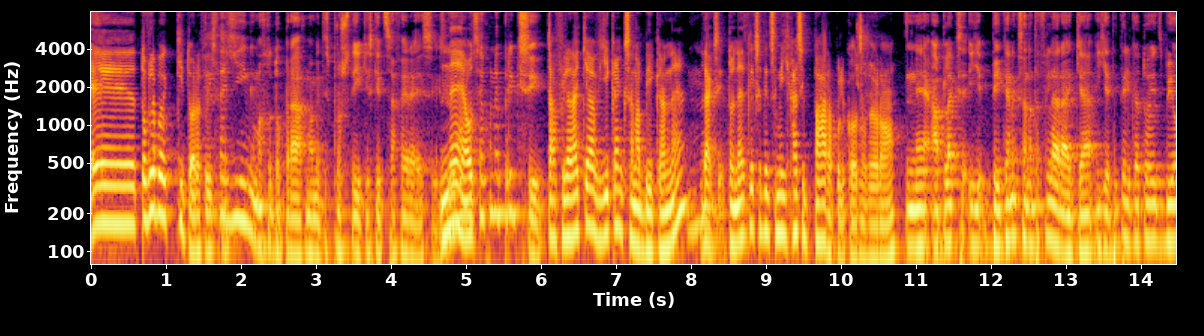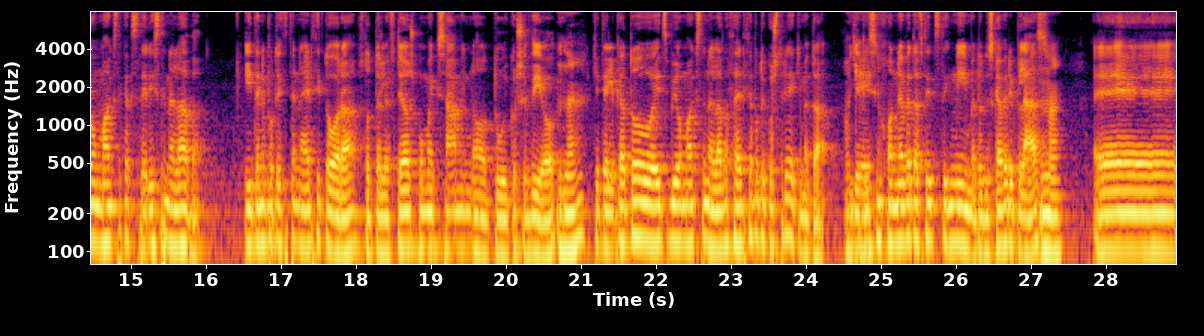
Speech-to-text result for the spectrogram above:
Ε, το βλέπω εκεί τώρα αυτή τη Τι θα στιγμή. γίνει με αυτό το πράγμα με τις προσθήκες και τις αφαιρέσεις; Ναι, Λίγο ο- μας έχουν πρίξει. Τα φιλαράκια βγήκαν, ξαναμπήκανε. Εντάξει, το Netflix αυτή τη στιγμή έχει χάσει πάρα πολύ κόσμο, θεωρώ. Ναι, απλά ξε... μπήκανε ξανά τα φιλαράκια γιατί τελικά το HBO Max θα καθυστερήσει στην Ελλάδα. Ήταν υποτίθεται να έρθει τώρα, στο τελευταίο ας πούμε εξάμηνο του 22 Ναι. και τελικά το HBO Max στην Ελλάδα θα έρθει από το 23 και μετά. Οκ. Γιατί συγχωνεύεται αυτή τη στιγμή με το Discovery Plus Ναι. Ε,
